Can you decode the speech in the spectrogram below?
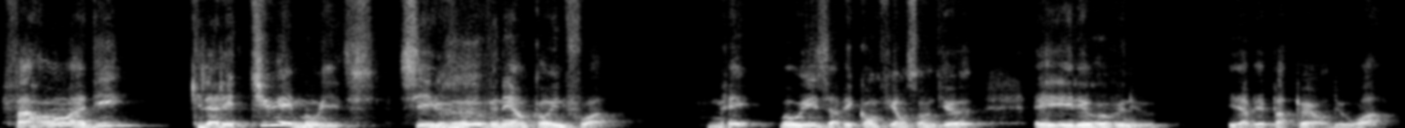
Pharaon a dit qu'il allait tuer Moïse s'il revenait encore une fois. Mais Moïse avait confiance en Dieu et il est revenu. Il n'avait pas peur du roi.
